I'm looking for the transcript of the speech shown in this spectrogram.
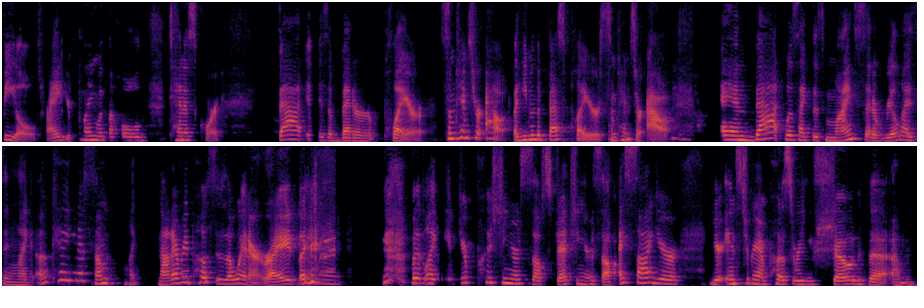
field right? You're playing with the mm-hmm. whole tennis court. That is a better player. Sometimes you're out like even the best players sometimes are out. Mm-hmm. And that was like this mindset of realizing like okay you know some like not every post is a winner right? Like right. but like if you're pushing yourself stretching yourself i saw your your Instagram post where you showed the um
